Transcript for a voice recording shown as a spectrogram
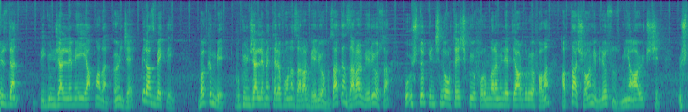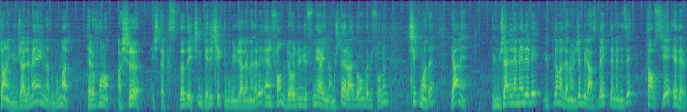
yüzden bir güncellemeyi yapmadan önce biraz bekleyin. Bakın bir bu güncelleme telefona zarar veriyor mu? Zaten zarar veriyorsa bu 3-4 gün içinde ortaya çıkıyor. Forumlara millet yardırıyor falan. Hatta Xiaomi biliyorsunuz Mi A3 için 3 tane güncelleme yayınladı. Bunlar telefonu aşırı işte kısıtladığı için geri çekti bu güncellemeleri. En son dördüncüsünü yayınlamıştı. Herhalde onda bir sorun çıkmadı. Yani güncellemeleri yüklemeden önce biraz beklemenizi tavsiye ederim.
